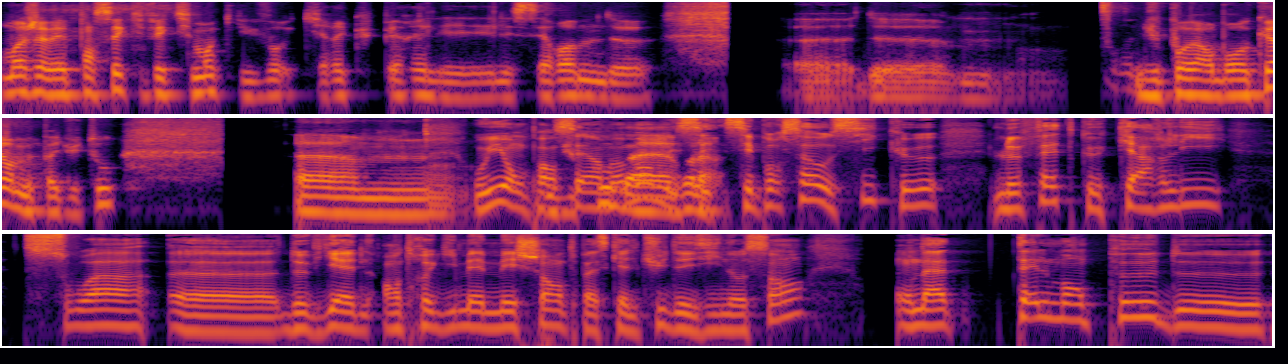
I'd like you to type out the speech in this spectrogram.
Moi, j'avais pensé qu'effectivement, qu'ils récupéraient les, les, sérums de, euh, de du Power Broker, mais pas du tout. Euh, oui, on pensait à un moment, bah, mais c'est pour ça aussi que le fait que Carly soit devienne entre guillemets méchante parce qu'elle tue des innocents, on a tellement peu de,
